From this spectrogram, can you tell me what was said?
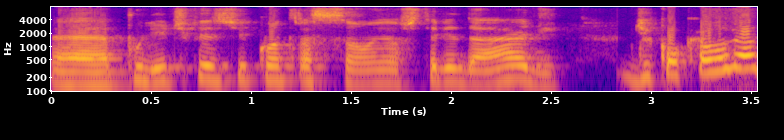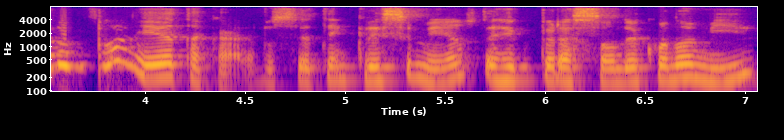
é, políticas de contração e austeridade de qualquer lugar do planeta, cara. Você tem crescimento, tem recuperação da economia,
